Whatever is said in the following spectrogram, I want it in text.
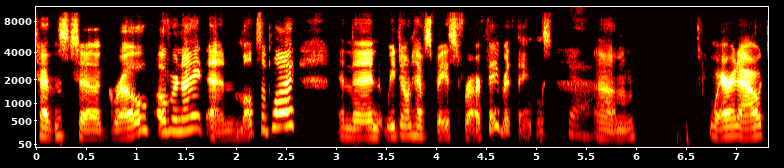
tends to grow overnight and multiply. And then we don't have space for our favorite things. Yeah. Um, wear it out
